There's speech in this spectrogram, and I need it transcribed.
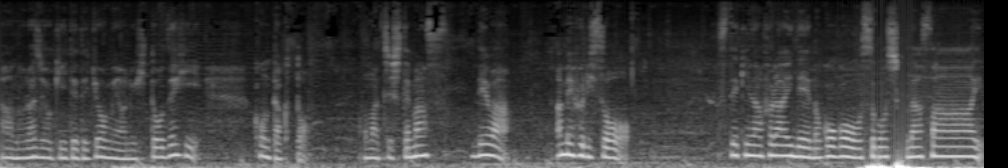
あのラジオ聞いてて興味ある人ぜひコンタクトお待ちしてます。では雨降りそう。素敵なフライデーの午後をお過ごしください。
